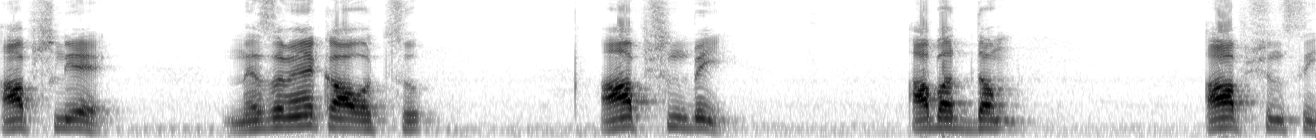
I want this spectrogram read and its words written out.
ఆప్షన్ ఏ నిజమే కావచ్చు. ఆప్షన్ బి అబద్ధం. ఆప్షన్ సి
